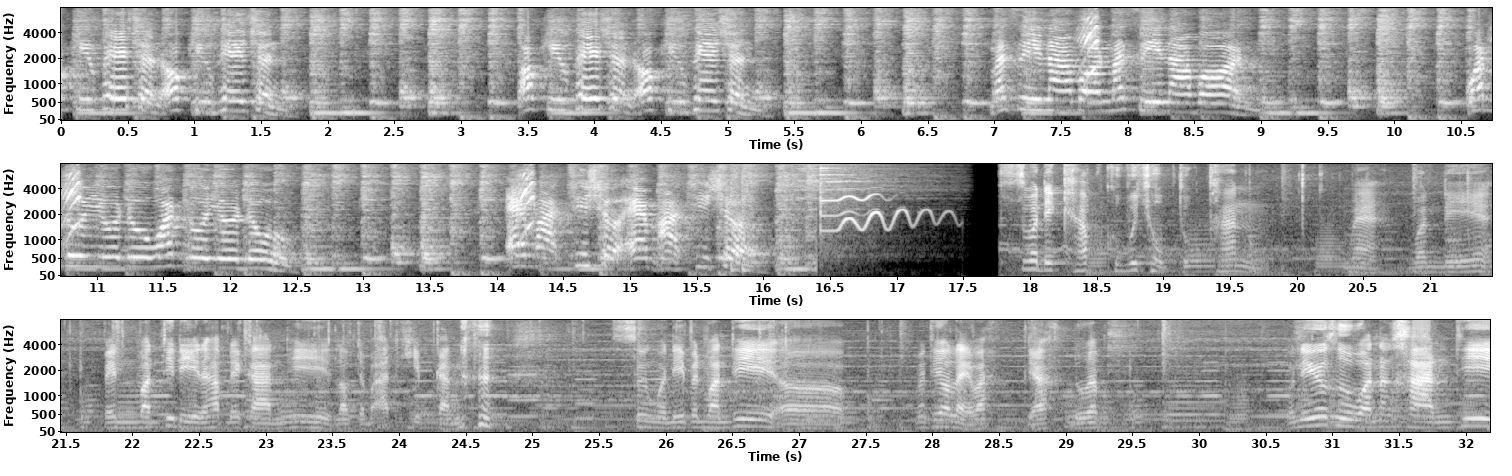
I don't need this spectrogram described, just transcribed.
occupation occupation occupation occupation มัสซีนาบอนมัสซีนาบอน What do you do What do you do I'm a teacher I'm a teacher สวัสดีครับคุณผู้ชมทุกท่านแม่วันนี้เป็นวันที่ดีนะครับในการที่เราจะมาอัดคลิปกัน ซึ่งวันนี้เป็นวันที่เอ่อวันที่เท่าไหร่วะ เดี๋ยวดูครับ วันนี้ก็คือวันอังคารที่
